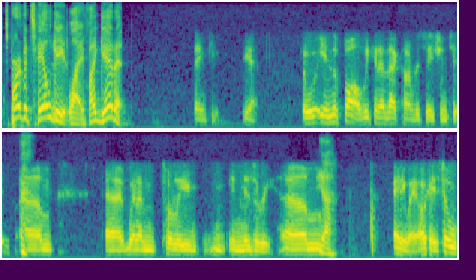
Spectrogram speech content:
It's part of a tailgate life. I get it. Thank you. Yeah. So in the fall, we can have that conversation too. Um, uh, when I'm totally in misery. Um, yeah. Anyway, okay. So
